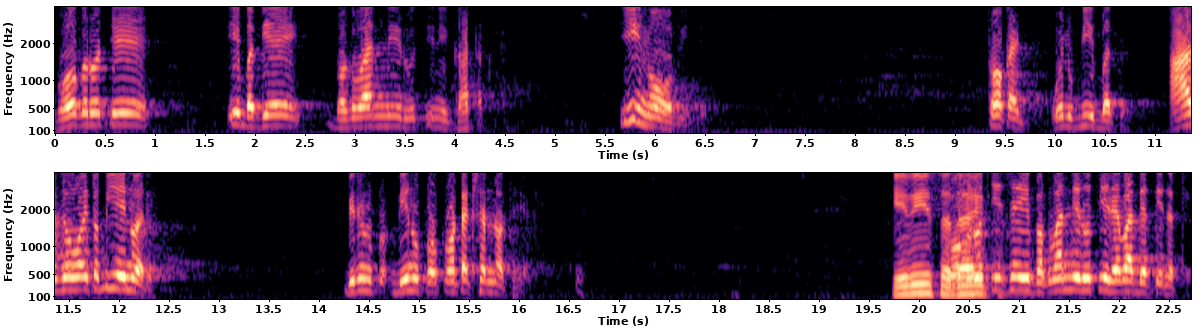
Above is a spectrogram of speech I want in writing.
ભોગ રુચિ, એ બધી ભગવાનની રુચિની ઘાતક છે. ઈ ન હોવી જોઈએ. તો કઈ ઓલું બી બચે. આ જો હોય તો બી ન રહે. બીનું બીનું પ્રોટેક્શન ન થઈ શકે. એવી સદાય રુચિ છે એ ભગવાનની રુચિ રહેવા દેતી નથી.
